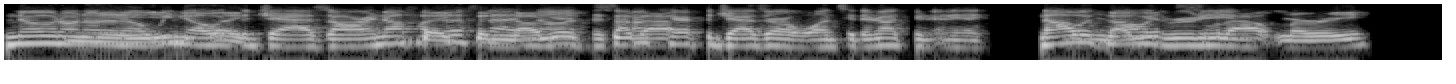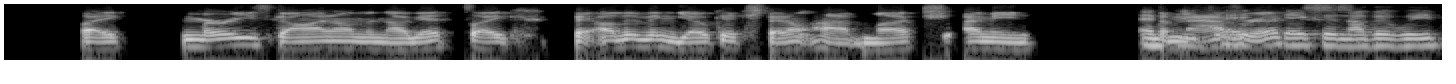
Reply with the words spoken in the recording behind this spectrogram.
no, no, no, no, no. We know like, what the Jazz are. Enough, like enough the that nonsense. I don't care if the Jazz are a one seed. They're not doing anything. Not with not with Rudy. Without Murray, like Murray's gone on the Nuggets. Like other than Jokic, they don't have much. I mean, and the PJ Mavericks takes another lead.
